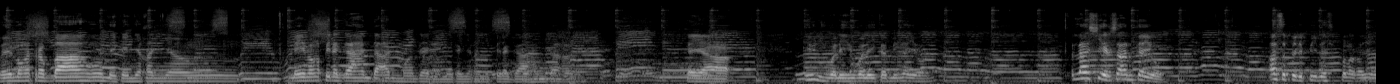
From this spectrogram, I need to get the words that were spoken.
May mga trabaho, may kanya-kanyang may mga pinaghahandaan mga no? may kanya-kanyang pinaghahandaan. Kaya yun, hiwalay-hiwalay kami ngayon. Last year, saan kayo? Ah, sa Pilipinas pala kayo.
